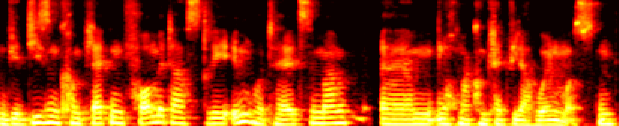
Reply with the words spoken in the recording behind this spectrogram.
und wir diesen kompletten Vormittagsdreh im Hotelzimmer ähm, nochmal komplett wiederholen mussten,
